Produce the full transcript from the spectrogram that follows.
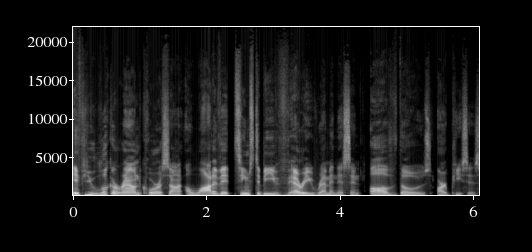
If you look around Coruscant, a lot of it seems to be very reminiscent of those art pieces.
